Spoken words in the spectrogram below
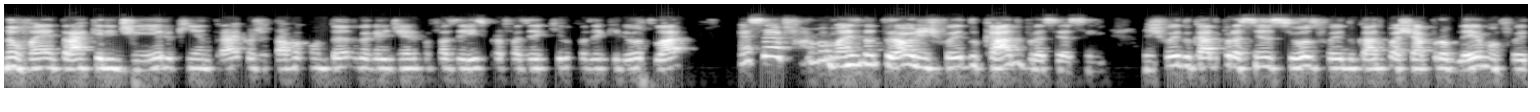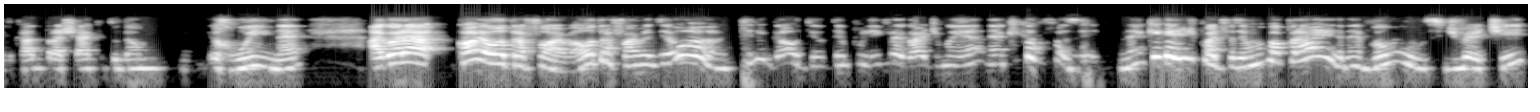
não vai entrar aquele dinheiro que entrar, que eu já estava contando com aquele dinheiro para fazer isso, para fazer aquilo, fazer aquele outro lá. Essa é a forma mais natural, a gente foi educado para ser assim. A gente foi educado para ser ansioso, foi educado para achar problema, foi educado para achar que tudo é ruim, né? Agora, qual é a outra forma? A outra forma é dizer, oh, que legal, tenho tempo livre agora de manhã, né? O que, que eu vou fazer? Né? O que, que a gente pode fazer? Vamos para a praia, né? Vamos se divertir.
